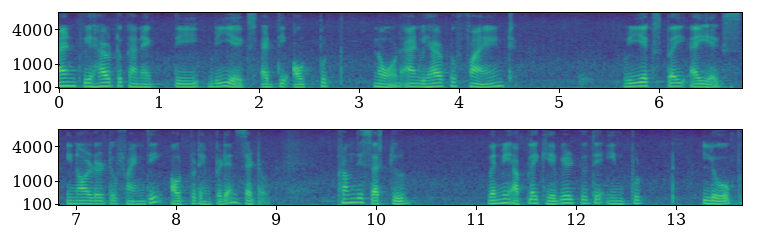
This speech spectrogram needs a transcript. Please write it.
and we have to connect the Vx at the output node and we have to find Vx by Ix in order to find the output impedance Z out. From the circuit when we apply KVL to the input loop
